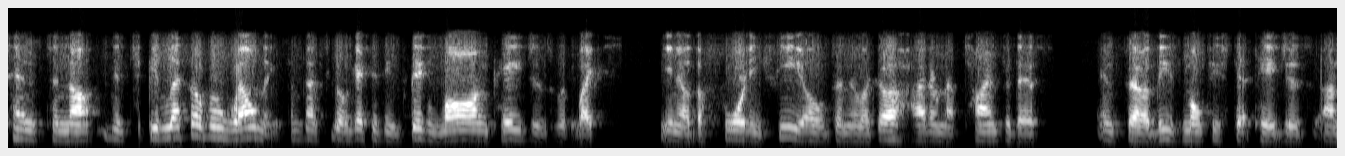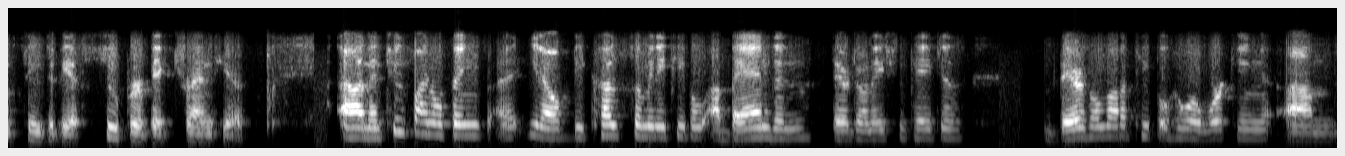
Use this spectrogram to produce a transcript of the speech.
tends to not to be less overwhelming. Sometimes people get to these big long pages with like you know, the 40 fields, and they're like, oh, I don't have time for this. And so these multi-step pages um, seem to be a super big trend here. Um, and two final things, uh, you know, because so many people abandon their donation pages, there's a lot of people who are working um,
